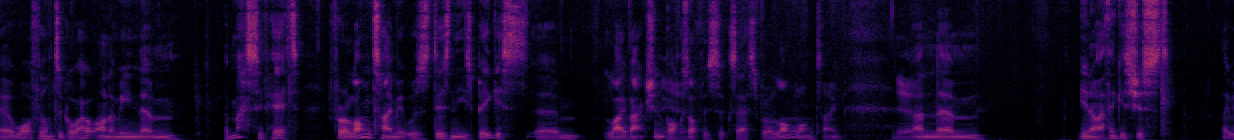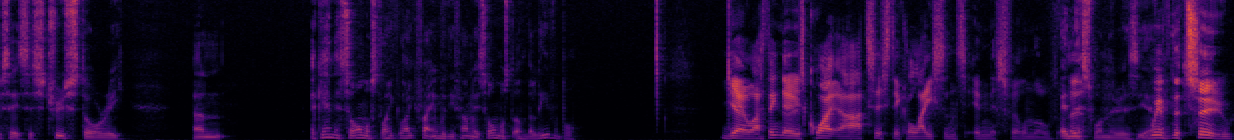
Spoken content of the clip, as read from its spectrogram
Uh, what a film to go out on! I mean, um, a massive hit for a long time. It was Disney's biggest um, live action box office success for a long, long time. Yeah. And um, you know, I think it's just like we say, it's this true story, and again, it's almost like like fighting with your family. It's almost unbelievable. Yeah, well, I think there is quite an artistic license in this film, though. In The- this one, there is, yeah. With the two,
